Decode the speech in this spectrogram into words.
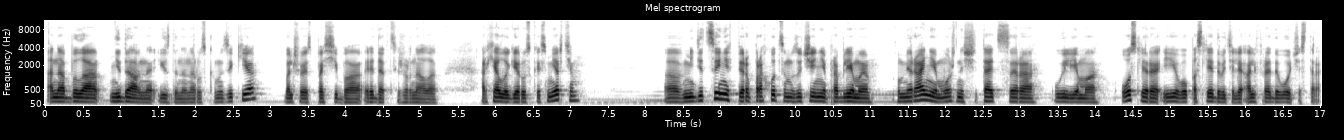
Она была недавно издана на русском языке, Большое спасибо редакции журнала «Археология русской смерти». А, в медицине в первопроходцем изучения проблемы умирания можно считать сэра Уильяма Ослера и его последователя Альфреда Уочестера,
